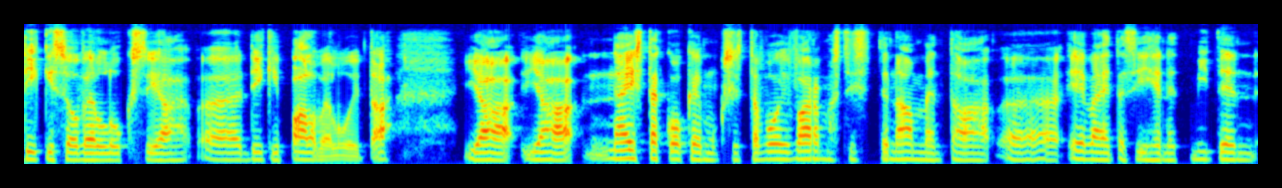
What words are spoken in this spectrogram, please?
digisovelluksia, digipalveluita, ja, ja näistä kokemuksista voi varmasti sitten ammentaa eväitä siihen, että miten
